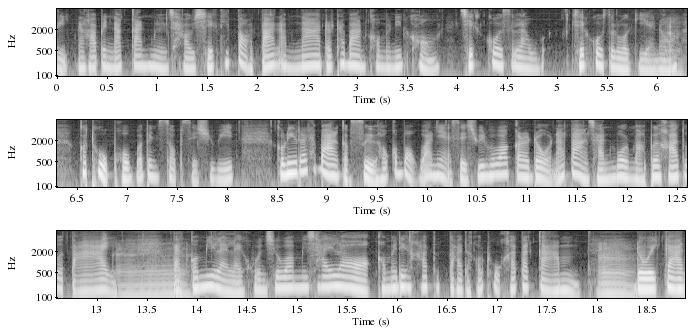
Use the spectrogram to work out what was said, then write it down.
ริกนะคะเป็นนักการเมืองชาวเช็กที่ต่อต้านอำนาจรัฐบาลคอมมิวนิสต์ของเช็กโกสลาวเช็กโกสโลวะเกียเนาะอ่าก็ถูกพบว่าเป็นศพเสียชีวิตกรณีรัฐบาลกับสื่อเขาก็บอกว่าเนี่ยเสียชีวิตเพราะว่ากระโดดหน้าต่างชั้นบนมาเพื่อฆ่าตัวตายอ่าแต่ ก็มีหลาย ๆ คนเชื่อว่าไม่ใช่หรอกเขาไม่ได้ฆ่าตัวตายแต่เขาถูกฆาตกรรมอ่าโดยการ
